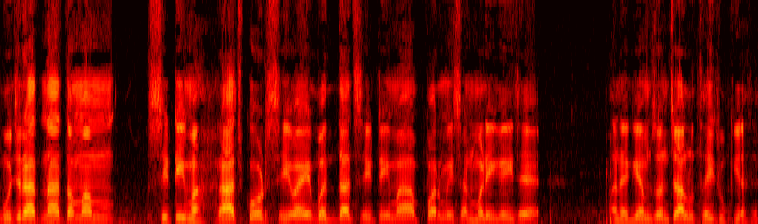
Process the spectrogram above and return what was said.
ગુજરાતના તમામ સિટીમાં રાજકોટ સિવાય બધા જ સિટીમાં પરમિશન મળી ગઈ છે અને ગેમ ઝોન ચાલુ થઈ ચૂક્યા છે.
